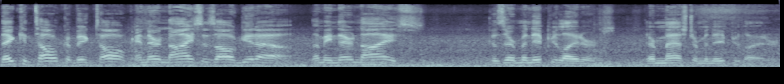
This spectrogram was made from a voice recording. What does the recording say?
they can talk a big talk, and they're nice as all get out. I mean, they're nice because they're manipulators. They're master manipulators.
